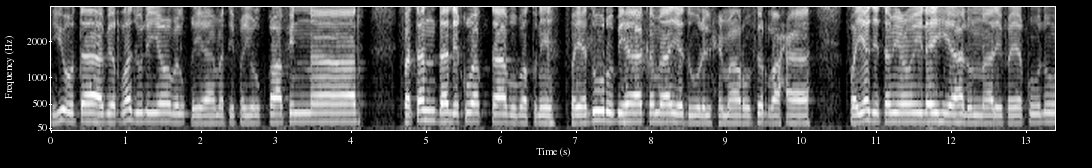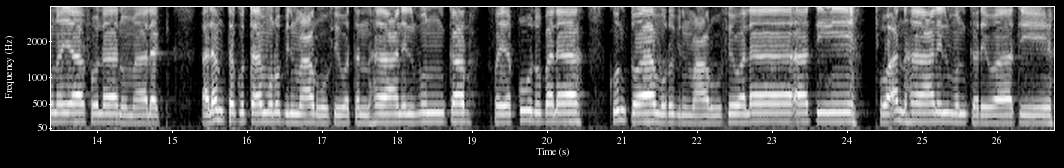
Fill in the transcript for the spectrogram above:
يؤتى بالرجل يوم القيامة فيلقى في النار. فتندلق اقتاب بطنه فيدور بها كما يدور الحمار في الرحى. فيجتمع إليه أهل النار فيقولون يا فلان ما لك؟ ألم تك تأمر بالمعروف وتنهى عن المنكر؟ فيقول بلى كنت آمر بالمعروف ولا آتيه وأنهى عن المنكر وآتيه.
